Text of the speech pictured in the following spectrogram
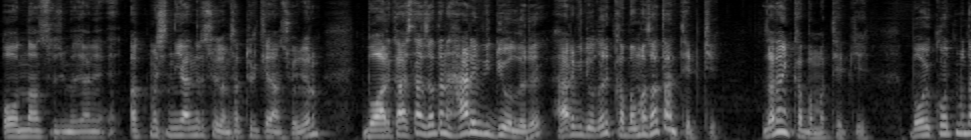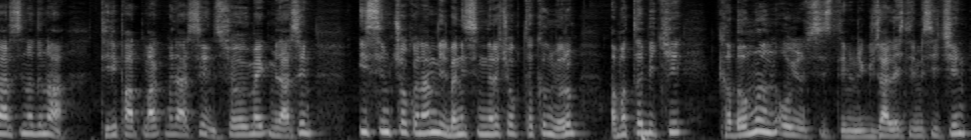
Ondan sözüm yani aklıma şimdi söylüyorum. Mesela Türkiye'den söylüyorum. Bu arkadaşlar zaten her videoları, her videoları kabama zaten tepki. Zaten kabama tepki. Boykot mu dersin adına? Trip atmak mı dersin? Sövmek mi dersin? İsim çok önemli değil. Ben isimlere çok takılmıyorum. Ama tabii ki kabamın oyun sistemini güzelleştirmesi için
